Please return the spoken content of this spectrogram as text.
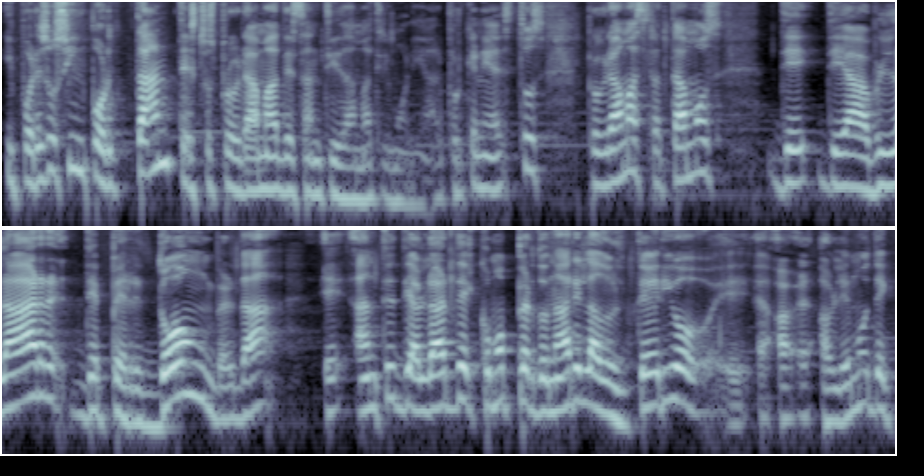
y por eso es importante estos programas de santidad matrimonial, porque en estos programas tratamos de, hablar de perdón, ¿verdad? Eh, antes de hablar de cómo perdonar el adulterio, eh, hablemos de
